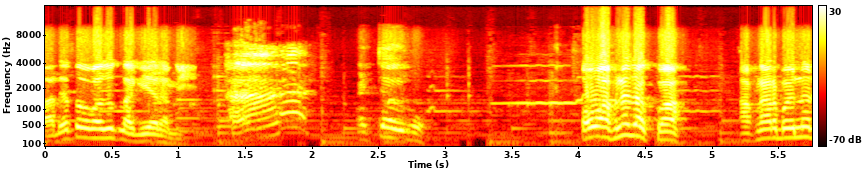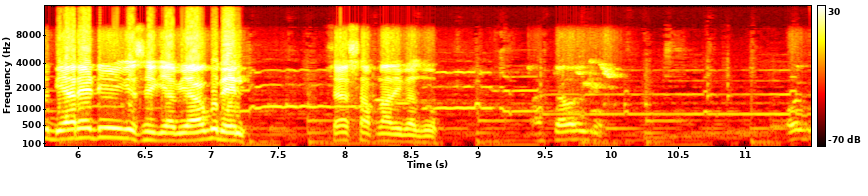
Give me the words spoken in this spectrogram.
বাদে তো বাজুত লাগি আর আমি। হইব। ও আপনি যাক আপনার বইনের বিয়া রেডি হয়ে গেছে গিয়া বিয়া দিন। শেষ আপনার এই বাজু আচ্ছা হইব। হইব।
